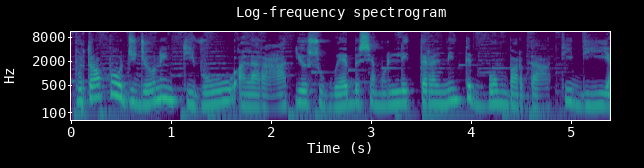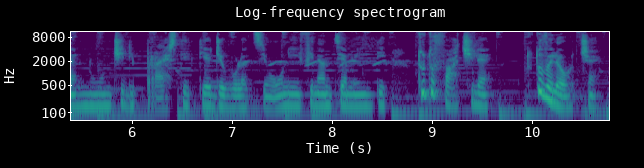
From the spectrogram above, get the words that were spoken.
Purtroppo oggigiorno in tv, alla radio, sul web siamo letteralmente bombardati di annunci di prestiti, agevolazioni, finanziamenti, tutto facile, tutto veloce.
